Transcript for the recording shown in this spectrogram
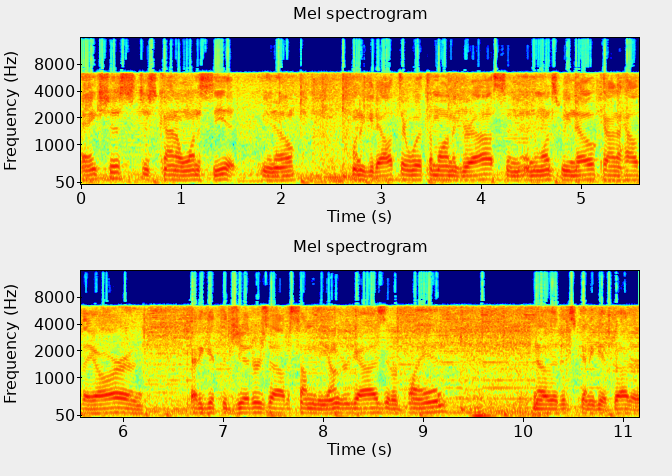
anxious. Just kind of want to see it. You know, want to get out there with them on the grass, and, and once we know kind of how they are, and got to get the jitters out of some of the younger guys that are playing know that it's going to get better,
